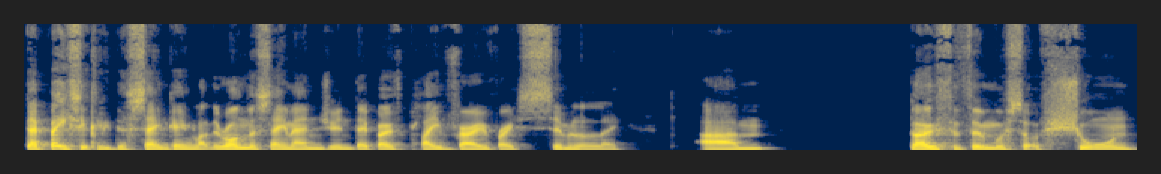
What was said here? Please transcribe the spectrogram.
they're basically the same game. Like they're on the same engine. They both play very very similarly. Um, both of them were sort of shorn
